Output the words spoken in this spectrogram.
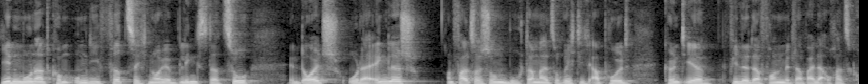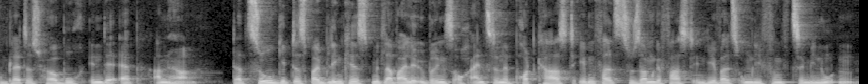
Jeden Monat kommen um die 40 neue Blinks dazu, in Deutsch oder Englisch. Und falls euch so ein Buch da mal so richtig abholt, könnt ihr viele davon mittlerweile auch als komplettes Hörbuch in der App anhören. Dazu gibt es bei Blinkist mittlerweile übrigens auch einzelne Podcasts, ebenfalls zusammengefasst in jeweils um die 15 Minuten.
